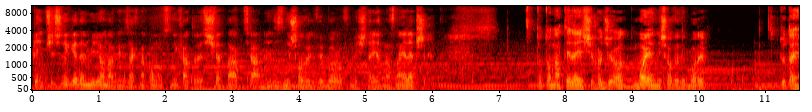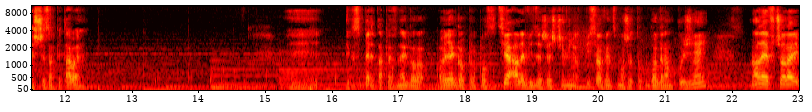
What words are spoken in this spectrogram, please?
5,1 miliona, więc jak na pomocnika to jest świetna opcja z niszowych wyborów, myślę, jedna z najlepszych. To to na tyle, jeśli chodzi o moje niszowe wybory. Tutaj jeszcze zapytałem yy, eksperta pewnego o jego propozycję, ale widzę, że jeszcze mi nie odpisał, więc może to dogram później. No ale wczoraj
